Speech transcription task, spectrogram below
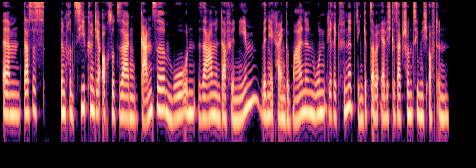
Ähm, das ist im Prinzip könnt ihr auch sozusagen ganze Mohnsamen dafür nehmen, wenn ihr keinen gemahlenen Mohn direkt findet. Den gibt es aber ehrlich gesagt schon ziemlich oft in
